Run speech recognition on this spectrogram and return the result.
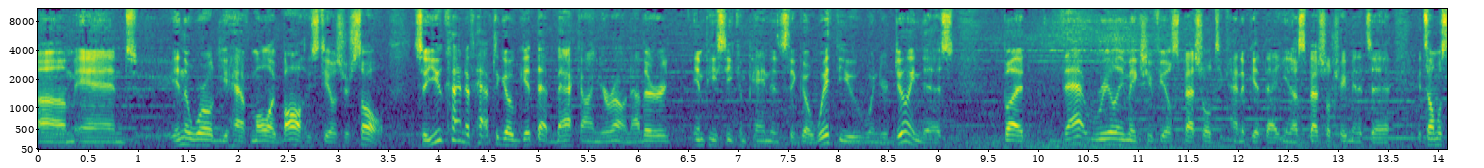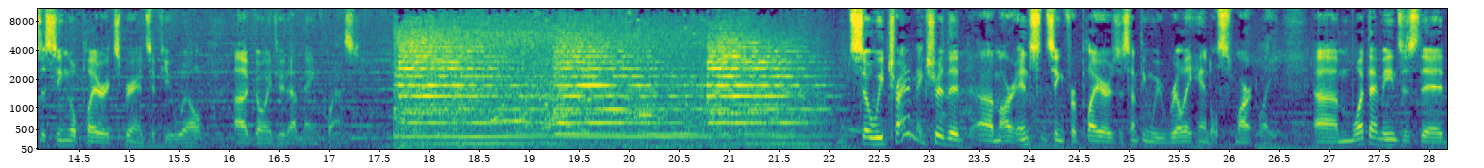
Um, and in the world you have Molag Bal who steals your soul. So you kind of have to go get that back on your own. Now there are NPC companions that go with you when you're doing this, but that really makes you feel special to kind of get that you know special treatment. It's a it's almost a single player experience, if you will, uh, going through that main quest. So we try to make sure that um, our instancing for players is something we really handle smartly. Um, what that means is that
